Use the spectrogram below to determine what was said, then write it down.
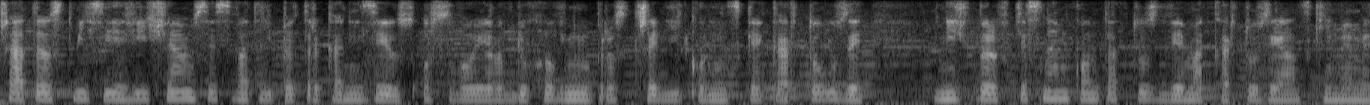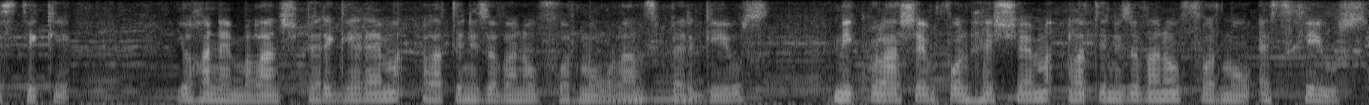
Přátelství s Ježíšem si svatý Petr Canisius osvojil v duchovním prostředí kolínské kartouzy, v níž byl v těsném kontaktu s dvěma kartuziánskými mystiky. Johannem Landsbergerem, latinizovanou formou Landsbergius, Mikulášem von Hešem, latinizovanou formou Eschius.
